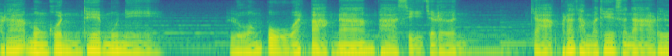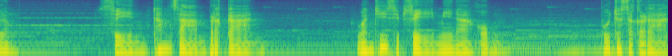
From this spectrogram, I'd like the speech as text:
พระมงคลเทพมุนี หลวงปู่วัดปากน้ำภาษีเจริญ จากพระธรรมเทศนาเรื่อง ศีลทั้งสามประการ วันที่ 14 มีนาคม พุทธศักราช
